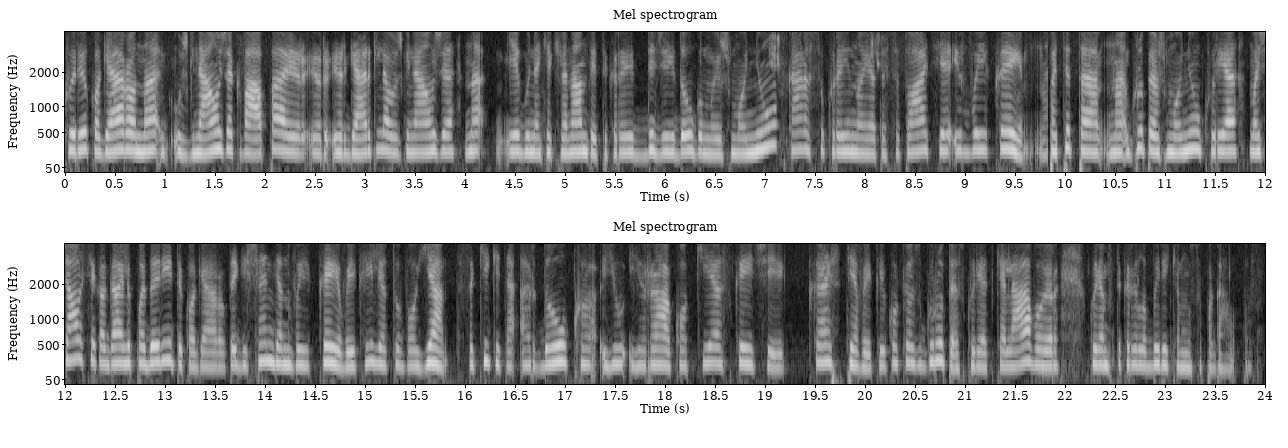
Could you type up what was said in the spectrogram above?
kuri ko gero, na, užgneužia kvapą ir, ir, ir gerklę užgneužia, na, jeigu ne kiekvienam, tai tikrai didžiai daugumai žmonių. Karas Ukrainoje, ta situacija ir vaikai. Pati ta, na, grupė žmonių, kurie mažiausiai ką gali padaryti, ko gero. Taigi šiandien vaikai, vaikai Lietuvoje. Sakykite, ar daug jų yra, kokie skaičiai, kas tie vaikai, kokios grupės, kurie atkeliavo ir kuriems tikrai labai reikia mūsų pagalbos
